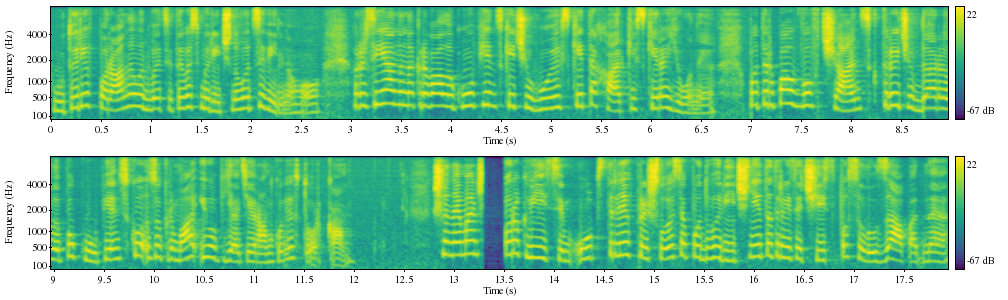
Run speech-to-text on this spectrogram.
хуторів поранили 28-річного цивільного. Росіяни накривали Куп'янський, Чугуївський та Харківський райони. Потерпав Вовчанськ, тричі вдарили по Куп'янську, зокрема і о 5 ранку вівторка. Щонайменше 48 обстрілів прийшлося по дворічній та 36 по селу Западне.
